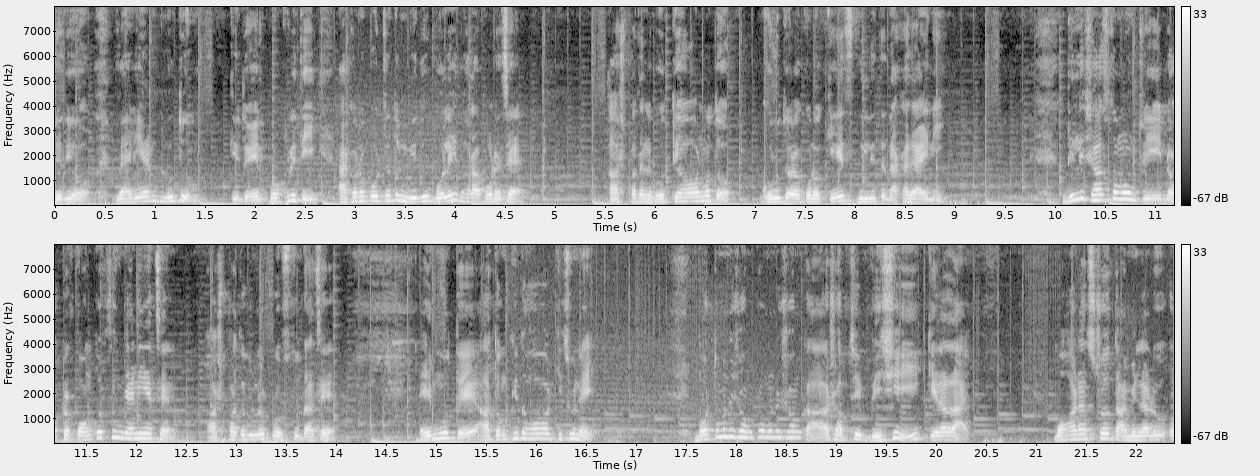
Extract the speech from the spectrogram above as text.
যদিও ভ্যারিয়েন্ট নতুন, কিন্তু এর প্রকৃতি এখনও পর্যন্ত মৃদু বলেই ধরা পড়েছে। হাসপাতালে ভর্তি হওয়ার মতো গুরুতর কোনো কেস দিল্লিতে দেখা যায়নি। দিল্লি স্বাস্থ্যমন্ত্রী ডক্টর পঙ্কজ সিং জানিয়েছেন, হাসপাতালগুলো প্রস্তুত আছে। এই মুহূর্তে আতঙ্কিত হওয়ার কিছু নেই। বর্তমানে সংক্রমণের সংখ্যা সবচেয়ে বেশি কেরালায়, মহারাষ্ট্র, তামিলনাড়ু ও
